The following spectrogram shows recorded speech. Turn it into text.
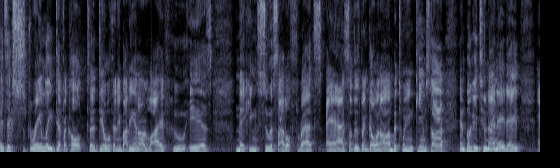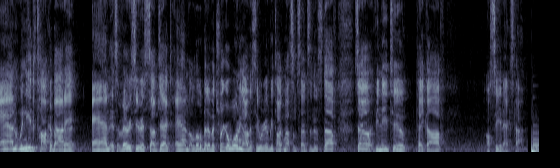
It's extremely difficult to deal with anybody in our life who is making suicidal threats and something's been going on between Keemstar and Boogie2988 and we need to talk about it and it's a very serious subject and a little bit of a trigger warning. Obviously, we're gonna be talking about some sensitive stuff. So if you need to, take off. I'll see you next time.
